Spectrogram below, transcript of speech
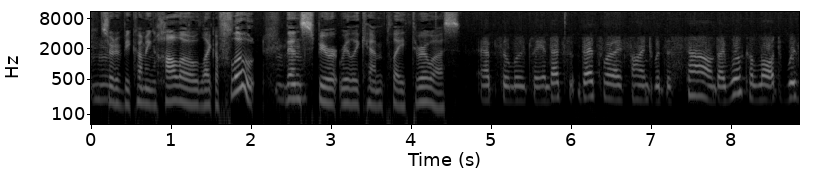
mm-hmm. sort of becoming hollow like a flute, mm-hmm. then spirit really can play through us. Absolutely, and that's that's what I find with the sound. I work a lot with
